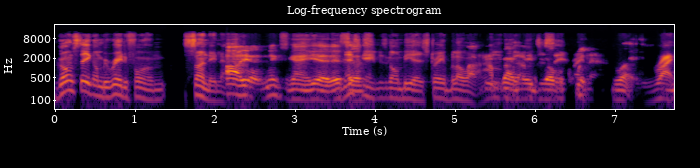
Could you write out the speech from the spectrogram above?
Golden State gonna be ready for them Sunday night. Oh yeah, next game, yeah, this Next a, game is gonna be a straight blowout. I'm, Right, I'm just saying right now. right. Right.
